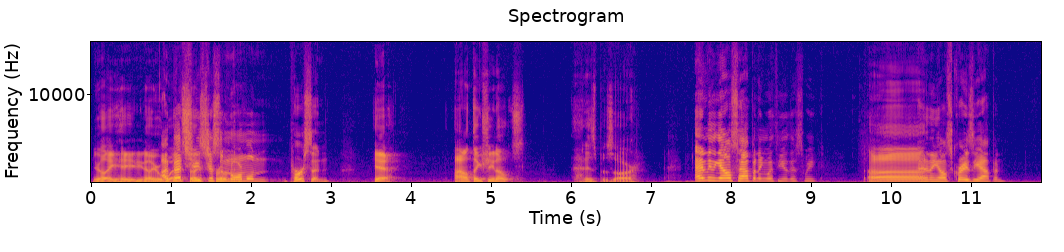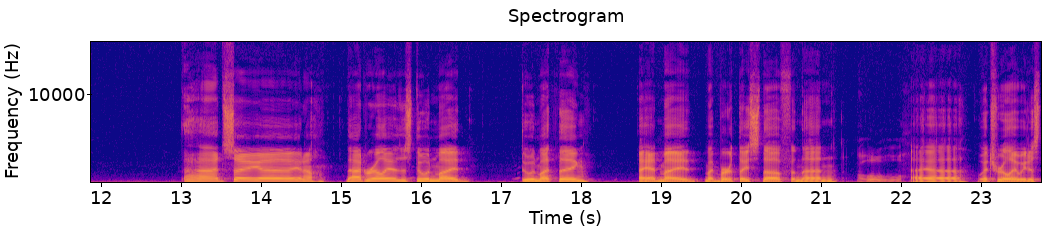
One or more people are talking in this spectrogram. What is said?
You're like, hey, do you know your I bet she's just broken? a normal person. Yeah, I don't think she knows. That is bizarre. Anything else happening with you this week? Uh, Anything else crazy happen? Uh, I'd say, uh, you know, not really. I was just doing my, doing my thing. I had my my birthday stuff, and then Oh, I, uh, which really we just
